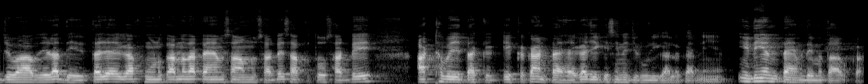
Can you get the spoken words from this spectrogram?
ਜਵਾਬ ਜਿਹੜਾ ਦੇ ਦਿੱਤਾ ਜਾਏਗਾ। ਫੋਨ ਕਰਨ ਦਾ ਟਾਈਮ ਸ਼ਾਮ ਨੂੰ 7:30 ਤੋਂ 8:30 ਵਜੇ ਤੱਕ 1 ਘੰਟਾ ਹੈਗਾ, ਜੇ ਕਿਸੇ ਨੇ ਜ਼ਰੂਰੀ ਗੱਲ ਕਰਨੀ ਹੈ। ਇੰਡੀਅਨ ਟਾਈਮ ਦੇ ਮੁਤਾਬਕ।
